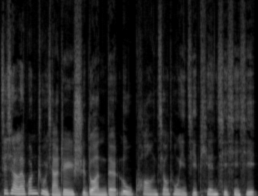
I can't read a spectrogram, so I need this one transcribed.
接下来关注一下这一时段的路况、交通以及天气信息。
